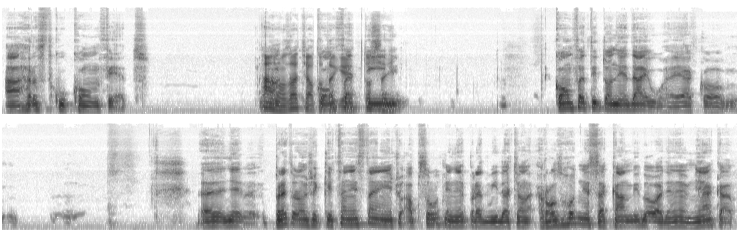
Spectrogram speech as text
a hrstku konfiet. Áno, zatiaľ to konfety, tak je. To sa... Konfety to nedajú, hej, ako... E, ne, preto, že keď sa nestane niečo absolútne nepredvídateľné, rozhodne sa kandidovať, ja neviem, nejaká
